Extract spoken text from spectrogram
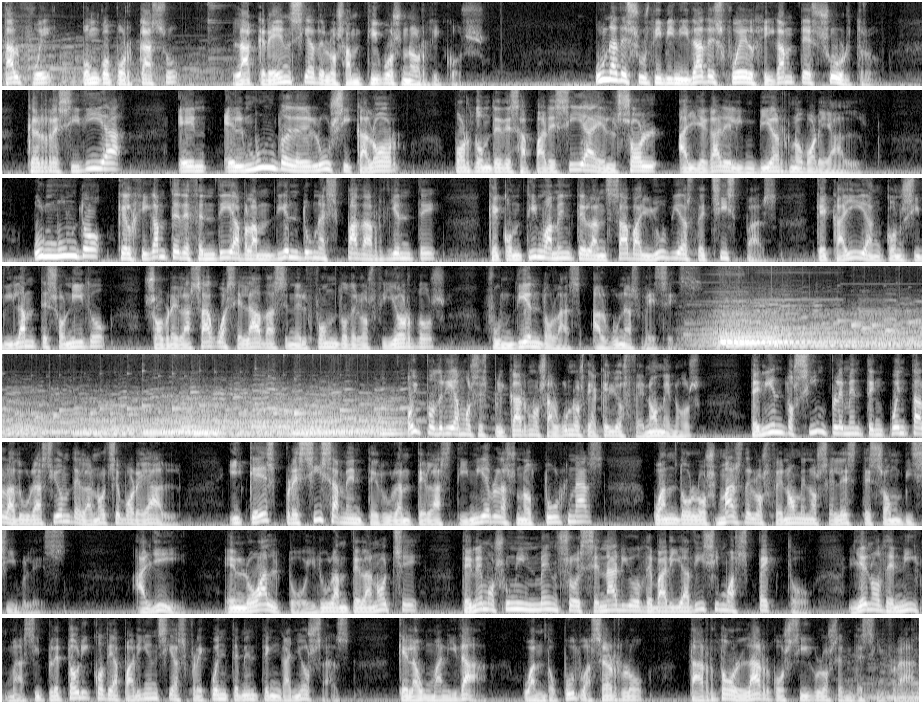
Tal fue, pongo por caso, la creencia de los antiguos nórdicos. Una de sus divinidades fue el gigante Surtro, que residía en el mundo de luz y calor por donde desaparecía el sol al llegar el invierno boreal. Un mundo que el gigante defendía blandiendo una espada ardiente que continuamente lanzaba lluvias de chispas que caían con sibilante sonido sobre las aguas heladas en el fondo de los fiordos, fundiéndolas algunas veces. Hoy podríamos explicarnos algunos de aquellos fenómenos teniendo simplemente en cuenta la duración de la noche boreal, y que es precisamente durante las tinieblas nocturnas cuando los más de los fenómenos celestes son visibles. Allí, en lo alto y durante la noche, tenemos un inmenso escenario de variadísimo aspecto, lleno de enigmas y pletórico de apariencias frecuentemente engañosas, que la humanidad, cuando pudo hacerlo, tardó largos siglos en descifrar.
